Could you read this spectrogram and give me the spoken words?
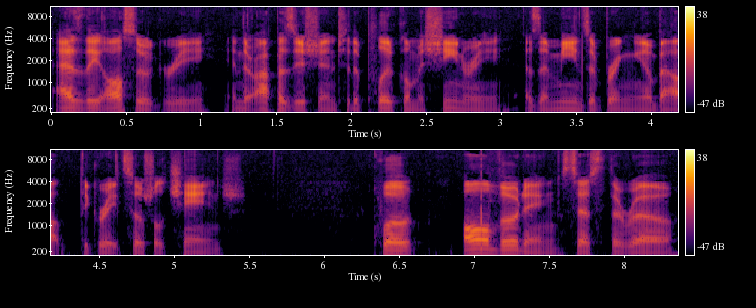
as they also agree in their opposition to the political machinery as a means of bringing about the great social change. Quote, all voting, says Thoreau,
